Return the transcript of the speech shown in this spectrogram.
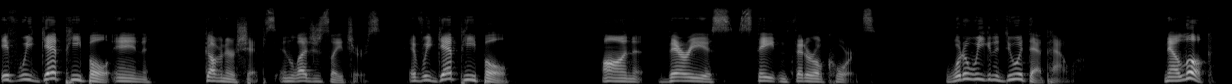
If we get people in governorships, in legislatures, if we get people on various state and federal courts, what are we going to do with that power? Now, look,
